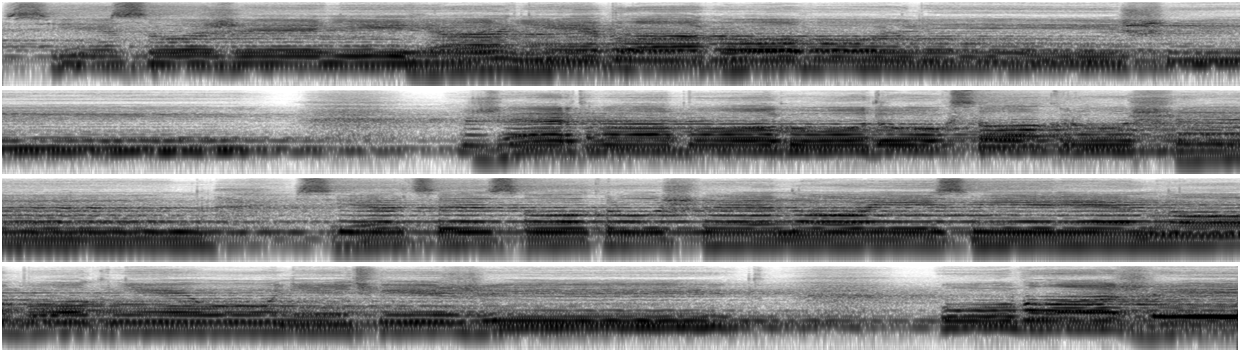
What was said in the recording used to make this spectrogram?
Все сожжения не Жертва Богу дух сокрушен, сердце сокрушено и смиренно Бог не уничижит. Ублажи,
